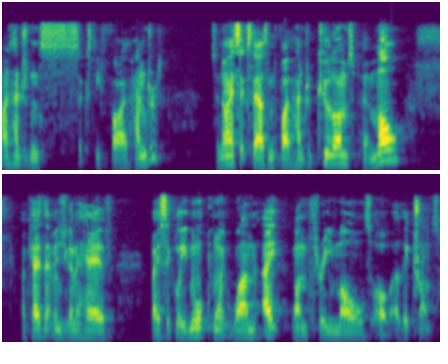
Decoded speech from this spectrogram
9,6,500. So 96,500 coulombs per mole. Okay, that means you're going to have basically 0.1813 moles of electrons.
